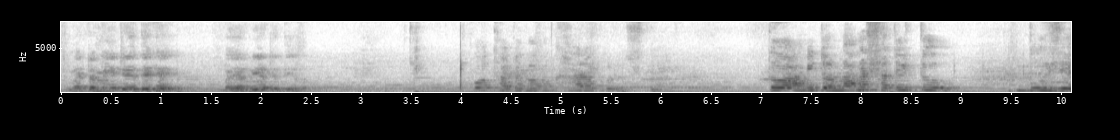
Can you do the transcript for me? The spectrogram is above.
তুমি একটা মেয়েটে দেখে ভাইয়ার বিয়েটা দিয়ে দাও। কথাটা বাবা খারাপ বলিস না। তো আমি তোর মামার সাথে একটু বুঝে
